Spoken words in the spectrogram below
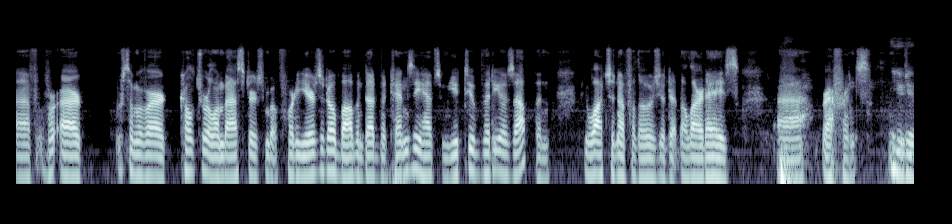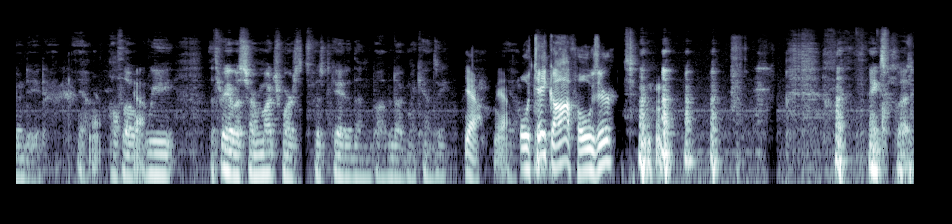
uh, for, for our some of our cultural ambassadors from about 40 years ago, Bob and Doug McKenzie, have some YouTube videos up, and if you watch enough of those, you'll get the Lardays uh, reference. You do indeed. Yeah. Although Yeah. we, the three of us, are much more sophisticated than Bob and Doug McKenzie. Yeah, yeah. oh, take off, hoser. Thanks, bud.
